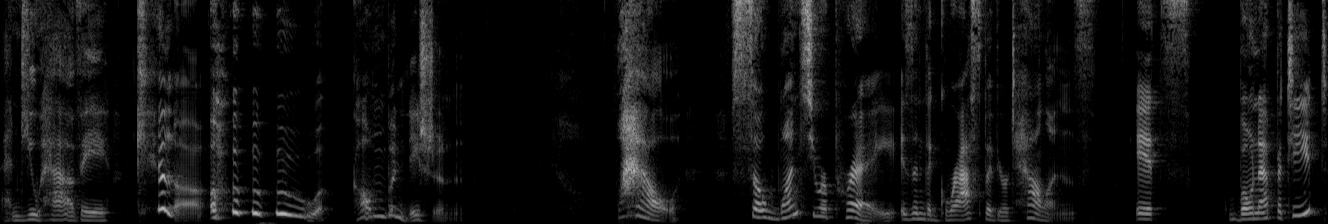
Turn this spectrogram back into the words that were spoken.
and you have a killer combination. Wow! So once your prey is in the grasp of your talons, it's bon appetit?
